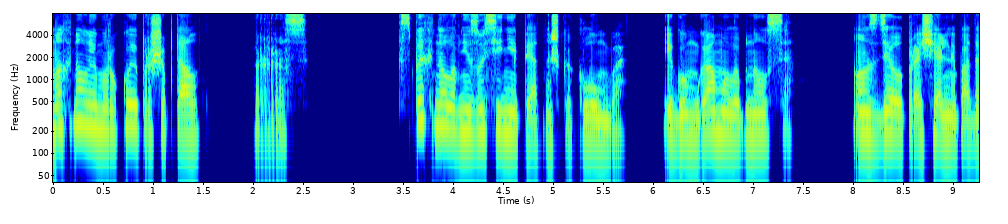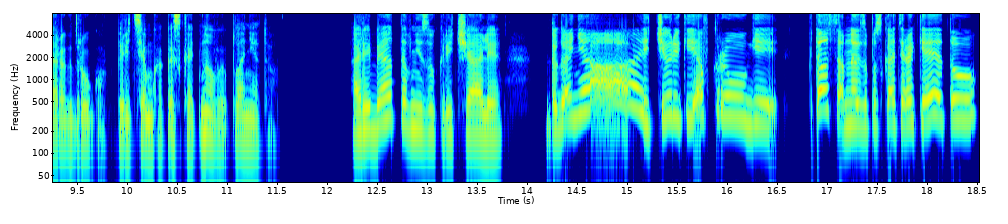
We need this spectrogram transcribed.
махнул ему рукой и прошептал «Раз». Вспыхнуло внизу синее пятнышко клумба, и Гумгам улыбнулся. Он сделал прощальный подарок другу перед тем, как искать новую планету. А ребята внизу кричали «Догоняй! Чурик, я в круге! Кто со мной запускать ракету?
